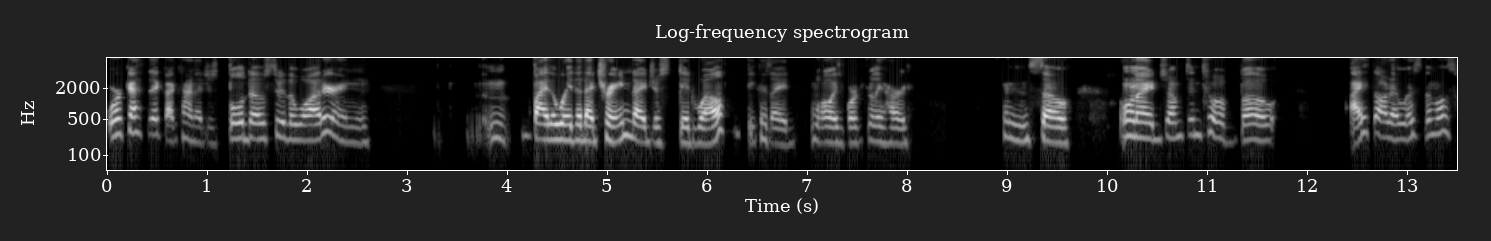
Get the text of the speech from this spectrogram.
work ethic, I kind of just bulldozed through the water and mm, by the way that I trained, I just did well because I always worked really hard. And so when I jumped into a boat, I thought it was the most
